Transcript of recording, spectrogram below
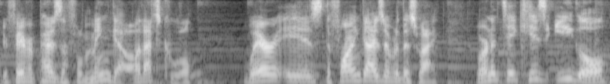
your favorite pet is a flamingo. Oh, that's cool. Where is the flying guy's over this way? We're gonna take his eagle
